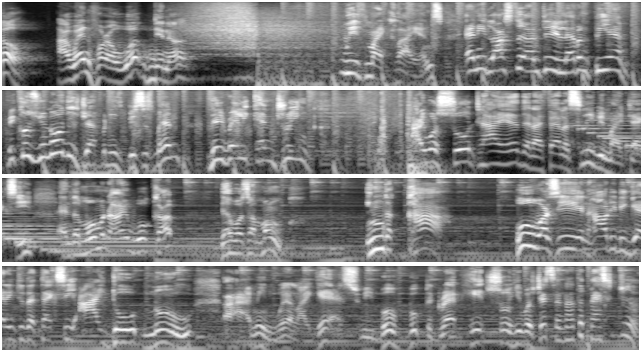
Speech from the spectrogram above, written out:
So, I went for a work dinner with my clients and it lasted until 11 p.m. Because you know these Japanese businessmen, they really can drink. I was so tired that I fell asleep in my taxi and the moment I woke up, there was a monk in the car. Who was he and how did he get into the taxi? I don't know. I mean, well, I guess we both booked a GrabHitch, so he was just another passenger.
